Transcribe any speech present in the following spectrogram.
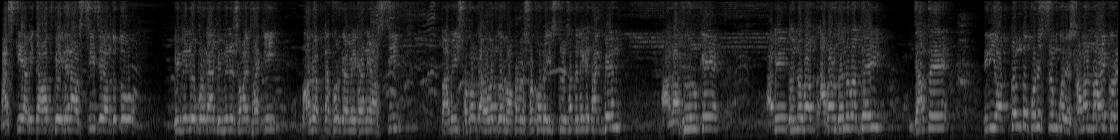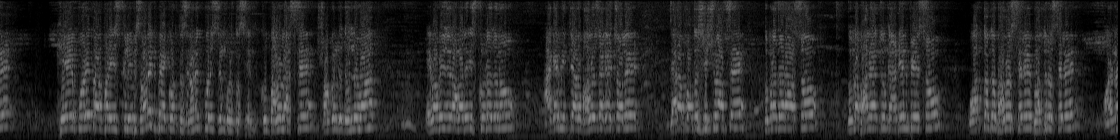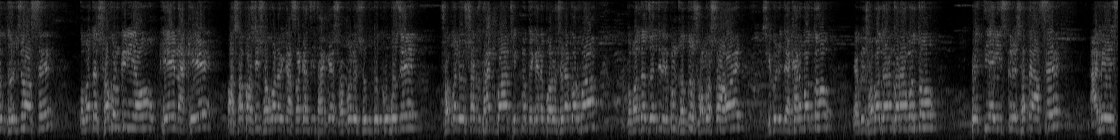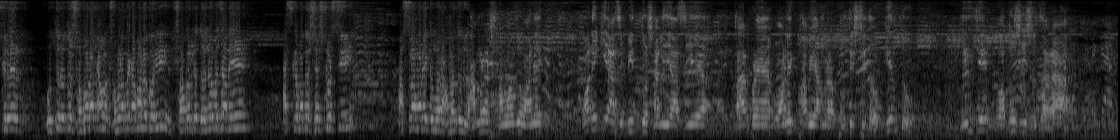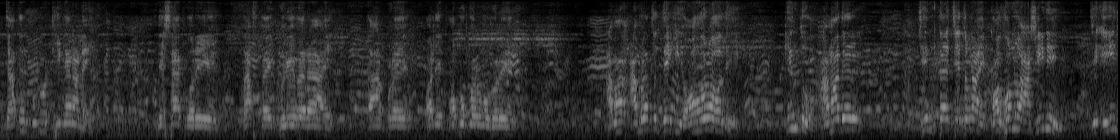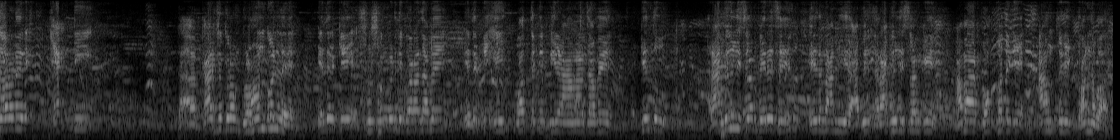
আজকে আমি দাওয়াত পেয়ে এখানে আসছি যে অন্তত বিভিন্ন প্রোগ্রাম বিভিন্ন সময় থাকি, ভালো একটা প্রোগ্রাম এখানে আসছি। তো আমি সকলকে আহ্বান করব, আপনারা সকলে স্কুলের সাথে লেগে থাকবেন। আর রাফিউলকে আমি ধন্যবাদ, আবার ধন্যবাদ দেই, যাতে তিনি অত্যন্ত পরিশ্রম করে, সামান্য আয় করে খেয়ে পরে তারপরে স্কুলে পিছনে অনেক ব্যয় করতেছেন, অনেক পরিশ্রম করতেছেন। খুব ভালো লাগছে, সকলকে ধন্যবাদ। এভাবে যেন আমাদের স্কুলটা যেন আগামীতে আরও ভালো জায়গায় চলে। যারা পথ শিশু আছে, তোমরা যারা আসো তোমরা ভালো একজন গার্ডিয়ান পেয়েছ। ও অত্যন্ত ভালো ছেলে, ভদ্র ছেলে, অনেক ধৈর্য আছে। তোমাদের সকলকে নিয়েও খেয়ে না খেয়ে পাশাপাশি সকলের কাছাকাছি থাকে, সকলে সুখ দুঃখ বুঝে সকলে ওর সাথে থাকবা ঠিক মতো এখানে পড়াশোনা করবা। তোমাদের যদি এরকম যত সমস্যা হয়, সেগুলি দেখার মতো এবং সমাধান করার মতো ব্যক্তি এই স্কুলের সাথে আছে। আমি এই স্কুলের উত্তরোত্তর সফলতা সফলতা কামনা করি। সকলকে ধন্যবাদ জানিয়ে আজকের মতো শেষ করছি। আসসালামু আলাইকুম রহমতুল্লাহ আমরা সমাজে অনেক, অনেকই আছে, বিত্তশালী আছি তারপরে অনেকভাবে আমরা প্রতিষ্ঠিত। কিন্তু এই যে পথ শিশু যারা, যাদের কোনো ঠিকানা নেই নেশা করে, রাস্তায় ঘুরে বেড়ায়, তারপরে অনেক অপকর্ম করে। আমা- আমরা তো দেখি, অহরহ দেখি। কিন্তু আমাদের চিন্তা চেতনায় কখনো আসেনি যে এই ধরনের একটি কার্যক্রম গ্রহণ করলে এদেরকে সুসংগঠিত করা যাবে, এদেরকে এই পথ থেকে ফিরে আনা যাবে। কিন্তু রাফিউল ইসলাম পেরেছে এই জন্য আমি রাফি- রাফিউল ইসলামকে আমার পক্ষ থেকে আন্তরিক ধন্যবাদ।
